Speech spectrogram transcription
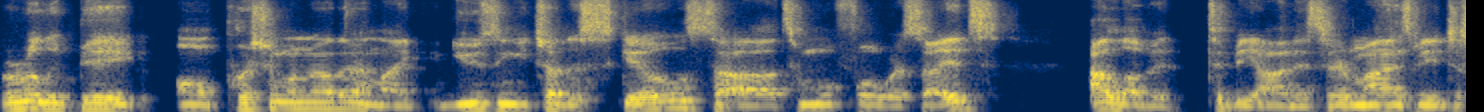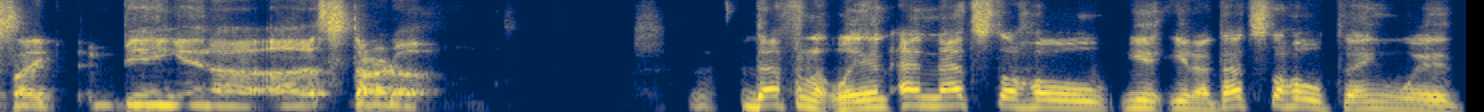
we're really big on pushing one another and like using each other's skills to uh, to move forward. So it's I love it to be honest. It reminds me just like being in a, a startup definitely and and that's the whole you, you know that's the whole thing with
